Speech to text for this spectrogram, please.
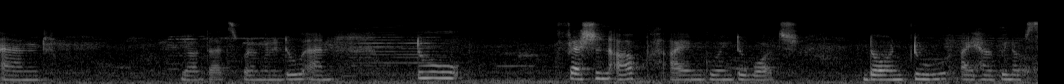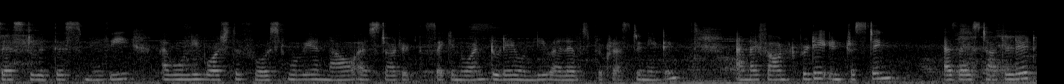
And yeah that's what I'm gonna do. And to freshen up I am going to watch Don 2 I have been obsessed with this movie. I've only watched the first movie and now I've started the second one today only while I was procrastinating. And I found it pretty interesting as I started it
